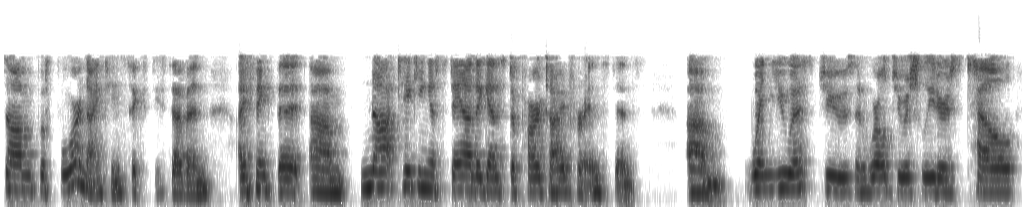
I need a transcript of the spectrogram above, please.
some before 1967. I think that um, not taking a stand against apartheid, for instance, um, when U.S. Jews and world Jewish leaders tell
